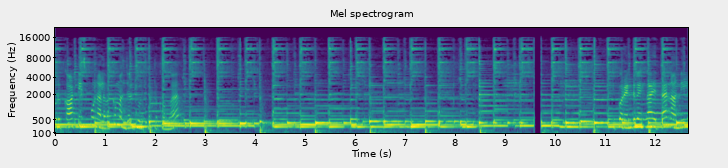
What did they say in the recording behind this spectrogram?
ஒரு கால் டீஸ்பூன் அளவுக்கு மஞ்சள் தூள் போட்டுக்கோங்க. இப்போ ரெண்டு வெங்காயத்தை நான் நீள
